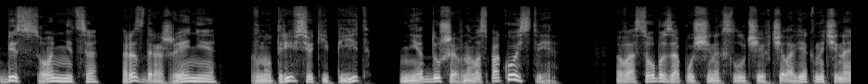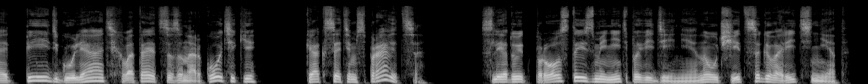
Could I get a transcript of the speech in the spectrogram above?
бессонница, раздражение, внутри все кипит, нет душевного спокойствия. В особо запущенных случаях человек начинает пить, гулять, хватается за наркотики. Как с этим справиться? Следует просто изменить поведение, научиться говорить «нет».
